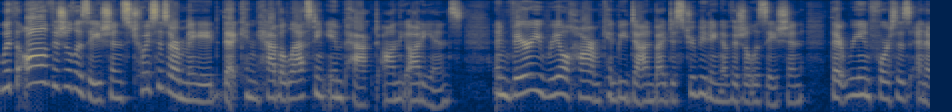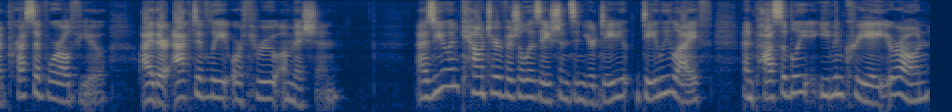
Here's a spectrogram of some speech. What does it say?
With all visualizations, choices are made that can have a lasting impact on the audience, and very real harm can be done by distributing a visualization that reinforces an oppressive worldview, either actively or through omission. As you encounter visualizations in your daily life, and possibly even create your own,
